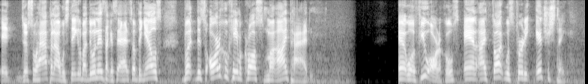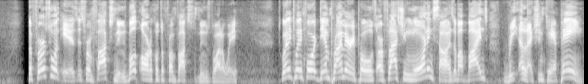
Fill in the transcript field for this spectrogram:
it just so happened I was thinking about doing this. Like I said, I had something else, but this article came across my iPad. And well, a few articles, and I thought was pretty interesting. The first one is is from Fox News. Both articles are from Fox News, by the way. 2024 Dem primary polls are flashing warning signs about Biden's re-election campaign.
